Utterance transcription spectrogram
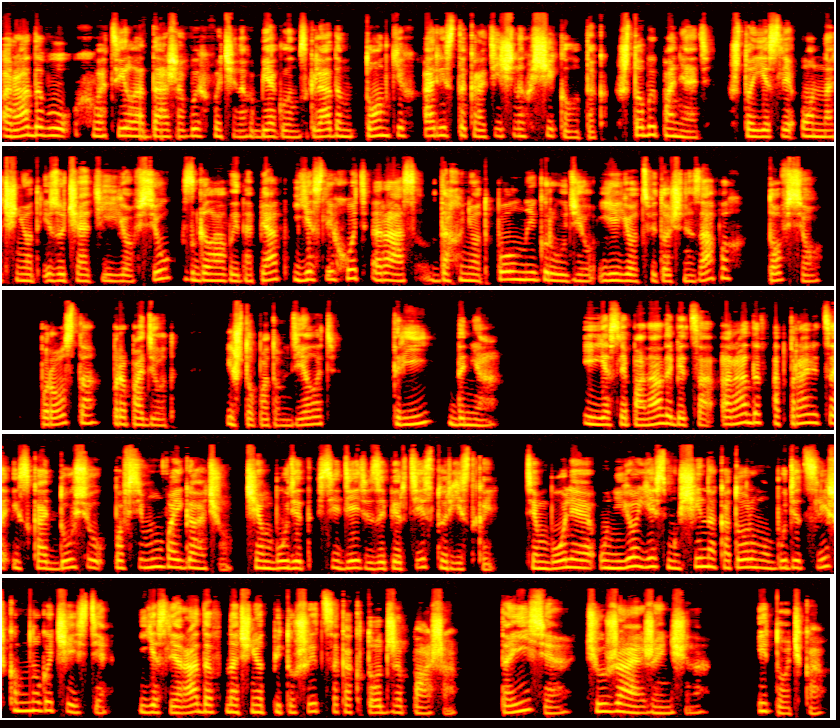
Радову хватило даже выхваченных беглым взглядом тонких аристократичных щиколоток, чтобы понять, что если он начнет изучать ее всю, с головы до пят, если хоть раз вдохнет полной грудью ее цветочный запах, то все, просто пропадет. И что потом делать? Три дня. И если понадобится, Радов отправится искать Дусю по всему Вайгачу, чем будет сидеть в заперти с туристкой. Тем более у нее есть мужчина, которому будет слишком много чести, если Радов начнет петушиться, как тот же Паша. Таисия – чужая женщина. И точка.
